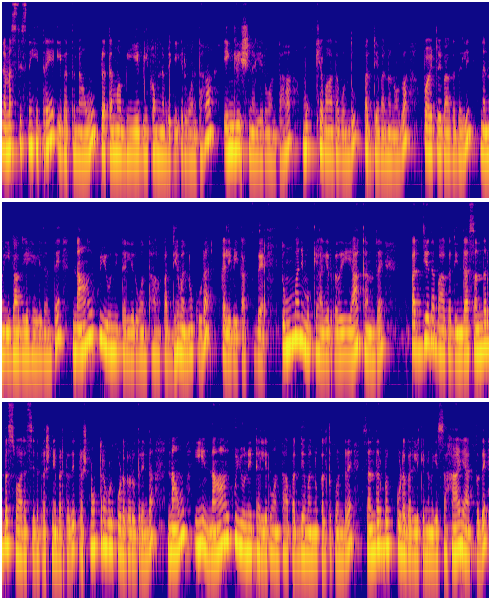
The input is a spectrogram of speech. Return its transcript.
ನಮಸ್ತೆ ಸ್ನೇಹಿತರೆ, ಇವತ್ತು ನಾವು ಪ್ರಥಮ ಬಿ ಎ ಬಿ ಕಾಮ್ನವರಿಗೆ ಇರುವಂತಹ ಇಂಗ್ಲೀಷ್ನಲ್ಲಿರುವಂತಹ ಮುಖ್ಯವಾದ ಒಂದು ಪದ್ಯವನ್ನು ನೋಡುವ ಪೊಯಟ್ರಿ ಭಾಗದಲ್ಲಿ ನಾನು ಈಗಾಗಲೇ ಹೇಳಿದಂತೆ ನಾಲ್ಕು ಯೂನಿಟಲ್ಲಿರುವಂತಹ ಪದ್ಯವನ್ನು ಕೂಡ ಕಲಿಬೇಕಾಗ್ತದೆ. ತುಂಬಾ ಮುಖ್ಯ ಆಗಿರ್ತದೆ. ಯಾಕಂದರೆ ಪದ್ಯದ ಭಾಗದಿಂದ ಸಂದರ್ಭ ಸ್ವಾರಸ್ಯದ ಪ್ರಶ್ನೆ ಬರ್ತದೆ. ಪ್ರಶ್ನೋತ್ತರಗಳು ಕೂಡ ಬರೋದ್ರಿಂದ ನಾವು ಈ ನಾಲ್ಕು ಯೂನಿಟಲ್ಲಿರುವಂತಹ ಪದ್ಯವನ್ನು ಕಲ್ತುಕೊಂಡ್ರೆ ಸಂದರ್ಭ ಕೂಡ ಬರಲಿಕ್ಕೆ ನಮಗೆ ಸಹಾಯ ಆಗ್ತದೆ.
